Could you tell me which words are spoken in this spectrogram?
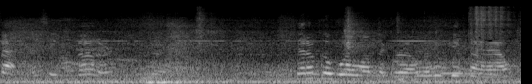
fat. That's even better. That'll go well on the grill. It'll get that out.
